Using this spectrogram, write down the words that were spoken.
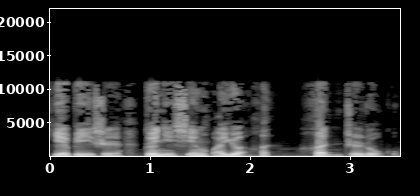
也必是对你心怀怨恨，恨之入骨。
